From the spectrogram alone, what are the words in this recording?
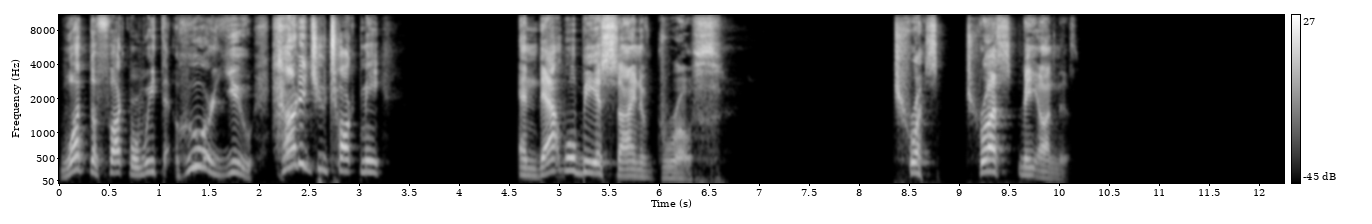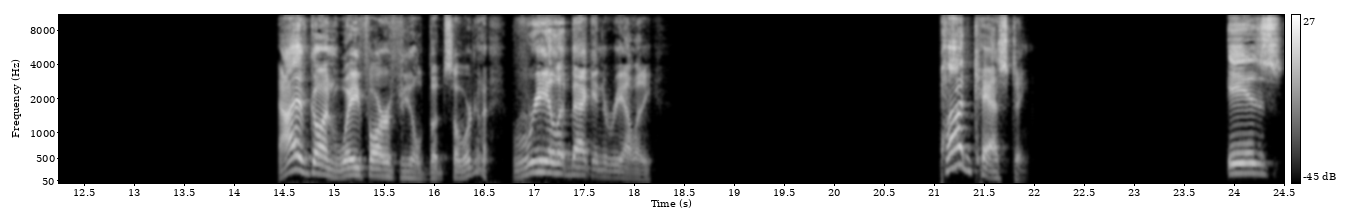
what the fuck were we, th- who are you? How did you talk me? And that will be a sign of growth. Trust, trust me on this. I have gone way far afield, but so we're going to reel it back into reality. Podcasting is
